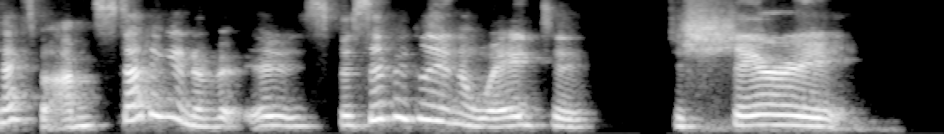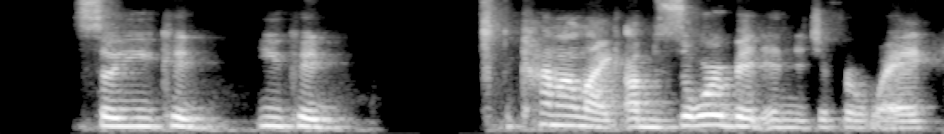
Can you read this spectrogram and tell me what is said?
textbook. I'm studying it a- uh, specifically in a way to to share it so you could you could kind of like absorb it in a different way.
